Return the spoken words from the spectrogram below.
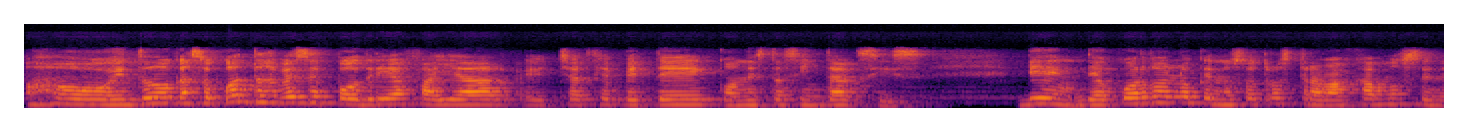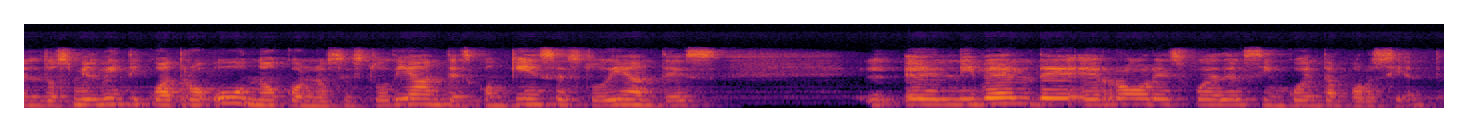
o en todo caso cuántas veces podría fallar eh, ChatGPT con esta sintaxis? Bien, de acuerdo a lo que nosotros trabajamos en el 2024-1 con los estudiantes, con 15 estudiantes, el nivel de errores fue del 50%.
